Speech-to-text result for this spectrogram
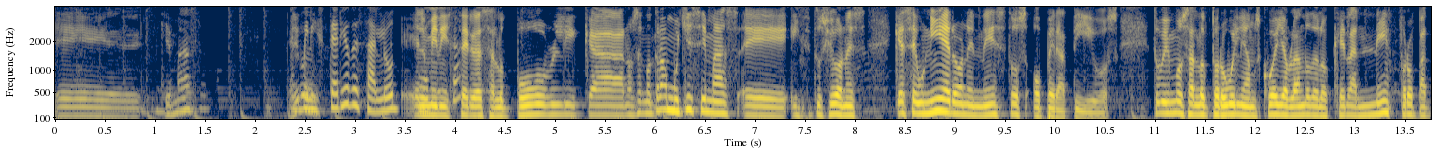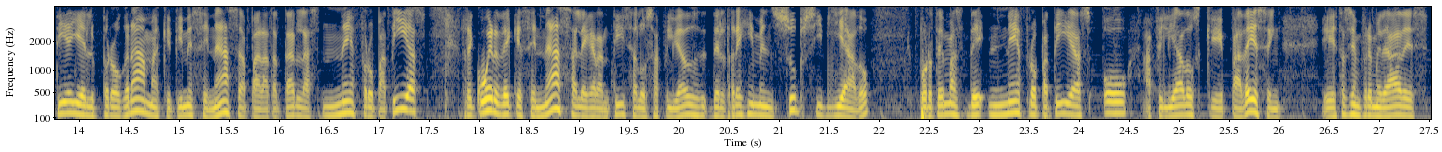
eh, ¿qué más? El Ministerio de Salud. El Ministerio de Salud Pública. Nos encontramos muchísimas eh, instituciones que se unieron en estos operativos. Tuvimos al doctor Williams Cuello hablando de lo que es la nefropatía y el programa que tiene SENASA para tratar las nefropatías. Recuerde que SENASA le garantiza a los afiliados del régimen subsidiado por temas de nefropatías o afiliados que padecen estas enfermedades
